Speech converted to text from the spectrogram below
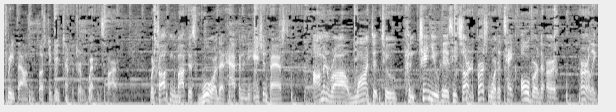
3,000 plus degree temperature weapons fire. We're talking about this war that happened in the ancient past. Amun Ra wanted to continue his, he started the first war to take over the earth early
